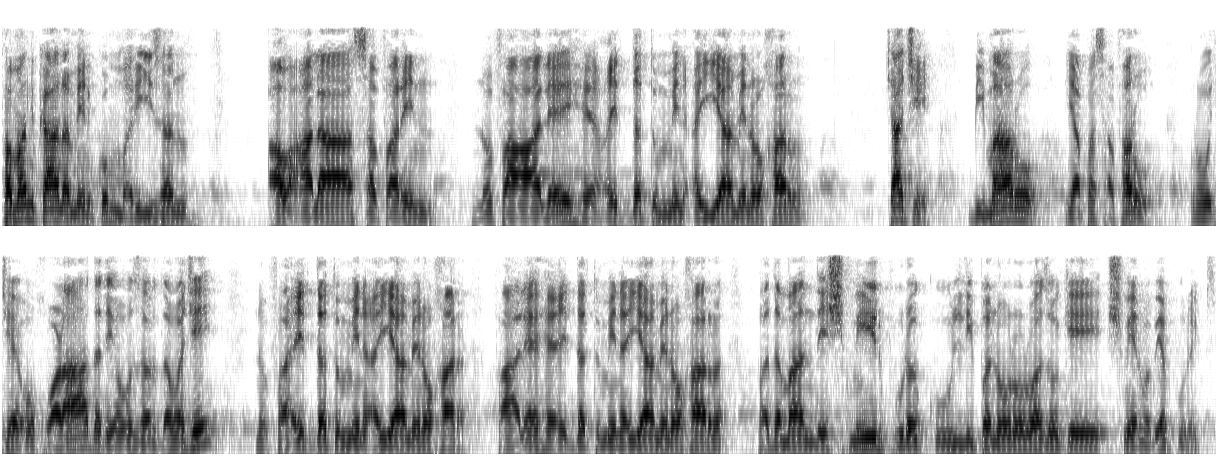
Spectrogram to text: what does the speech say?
فمن کان منکم مریضن او علی سفرن نفعلیه عدت من ایام اخر چاچه بیمارو یا په سفرو روجه او خړا د دې عذر د وجه نو فعدت من ایام اخر فعليه عدت من ایام اخر په دمان دې شمیر پورا کول دی په نورو ورځو کې شمیر و بیا پورا کی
